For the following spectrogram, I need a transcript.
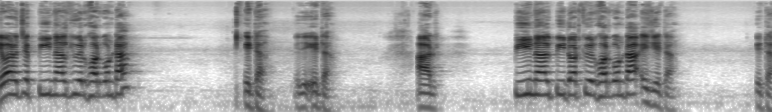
এবার হচ্ছে পি নাল কিউ এর ঘর কোনটা? এটা, এই যে এটা। আর পি নাল পি ডট কিউ এর ঘর কোনটা? এই যে এটা এটা।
